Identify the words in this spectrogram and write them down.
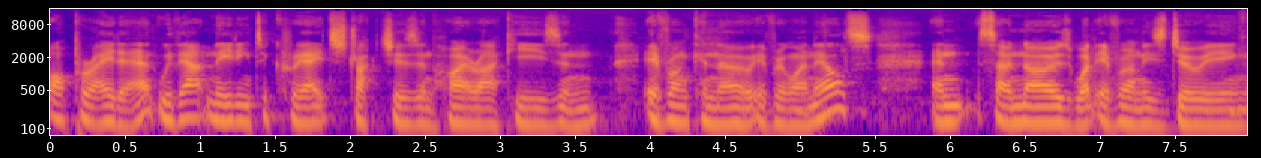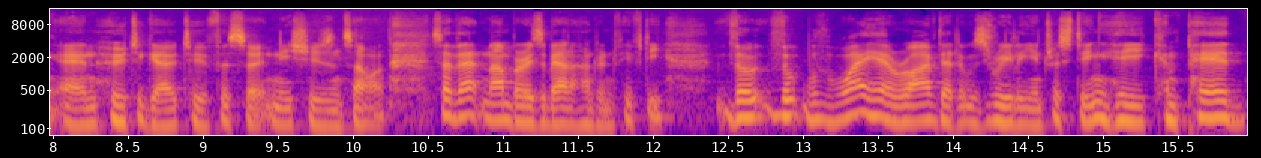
operate at without needing to create structures and hierarchies, and everyone can know everyone else, and so knows what everyone is doing and who to go to for certain issues and so on. So that number is about 150. The, the, the way he arrived at it was really interesting. He compared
